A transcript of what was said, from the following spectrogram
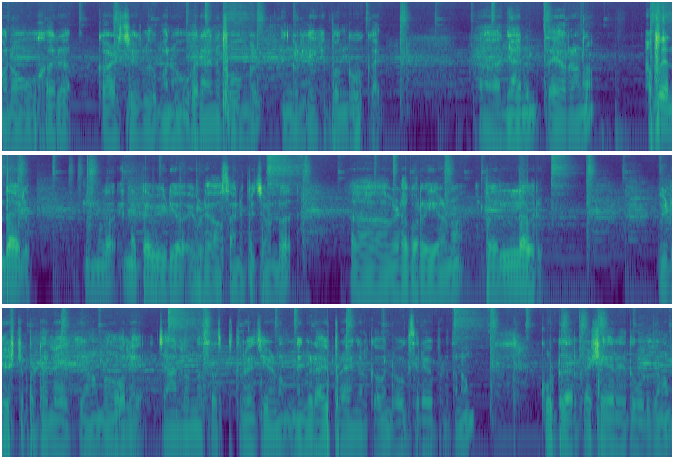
മനോഹര കാഴ്ചകൾ മനോഹര അനുഭവങ്ങൾ നിങ്ങളിലേക്ക് പങ്കുവെക്കാൻ ഞാനും തയ്യാറാണ്. അപ്പോൾ എന്തായാലും നമ്മൾ ഇന്നത്തെ വീഡിയോ ഇവിടെ അവസാനിപ്പിച്ചുകൊണ്ട് വിട പറയുകയാണ്. അപ്പോൾ എല്ലാവരും വീഡിയോ ഇഷ്ടപ്പെട്ടാൽ ലൈക്ക് ചെയ്യണം. അതുപോലെ ചാനലൊന്ന് സബ്സ്ക്രൈബ് ചെയ്യണം. നിങ്ങളുടെ അഭിപ്രായങ്ങൾ കമന്റ് ബോക്സിൽ രേഖപ്പെടുത്തണം. കൂട്ടുകാർക്ക് ഷെയർ ചെയ്ത് കൊടുക്കണം.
